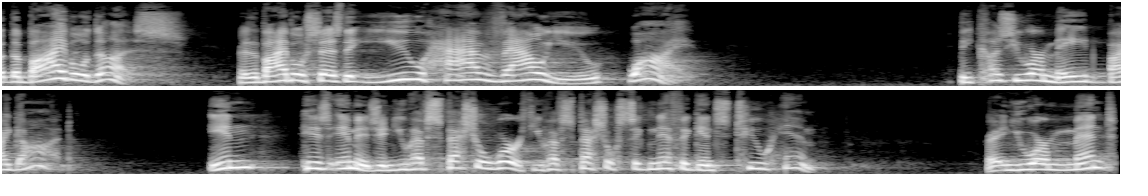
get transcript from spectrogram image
but the Bible does. The Bible says that you have value. Why? Because you are made by God in His image, and you have special worth, you have special significance to Him. Right? And you are meant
